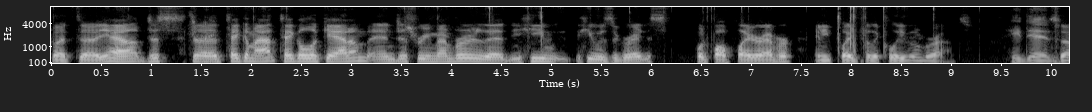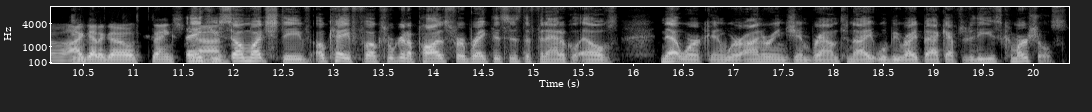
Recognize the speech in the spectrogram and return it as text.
but uh yeah just uh, right. take them out take a look at them and just remember that he he was the greatest football player ever and he played for the cleveland browns he did. So he, I got to go. Thanks. Thank you so much, Steve. Okay, folks, we're going to pause for a break. This is the Fanatical Elfz Network, and we're honoring Jim Brown tonight. We'll be right back after these commercials.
